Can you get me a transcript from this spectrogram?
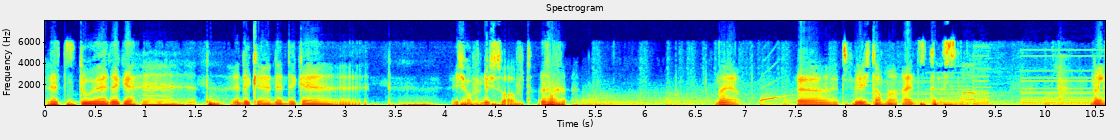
Let's do it again. And again and again. Ich hoffe nicht so oft. naja. Äh, jetzt will ich doch mal eins testen. Ne,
